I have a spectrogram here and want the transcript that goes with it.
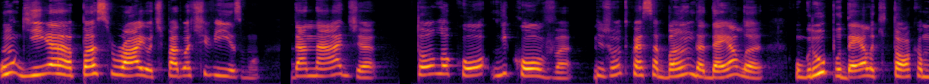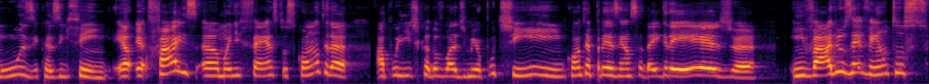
Um Guia Pussy Riot para o Ativismo, da Nadia Tolokonikova. E junto com essa banda dela, o grupo dela que toca músicas, enfim, é, é, faz uh, manifestos contra a política do Vladimir Putin, contra a presença da igreja, em vários eventos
